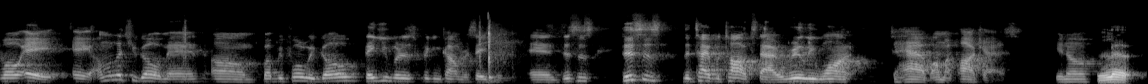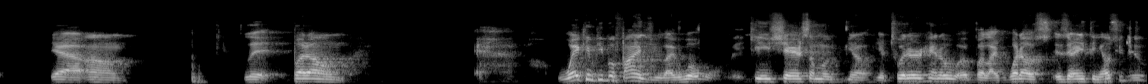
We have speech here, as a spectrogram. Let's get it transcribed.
Well, hey, hey, I'm gonna let you go, man. Um, but before we go, thank you for this freaking conversation. And this is this is the type of talks that I really want to have on my podcast. You know? Lit. Yeah, um lit. But um where can people find you? Like what can you share some of you know your Twitter handle? But like what else? Is there anything else you do?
